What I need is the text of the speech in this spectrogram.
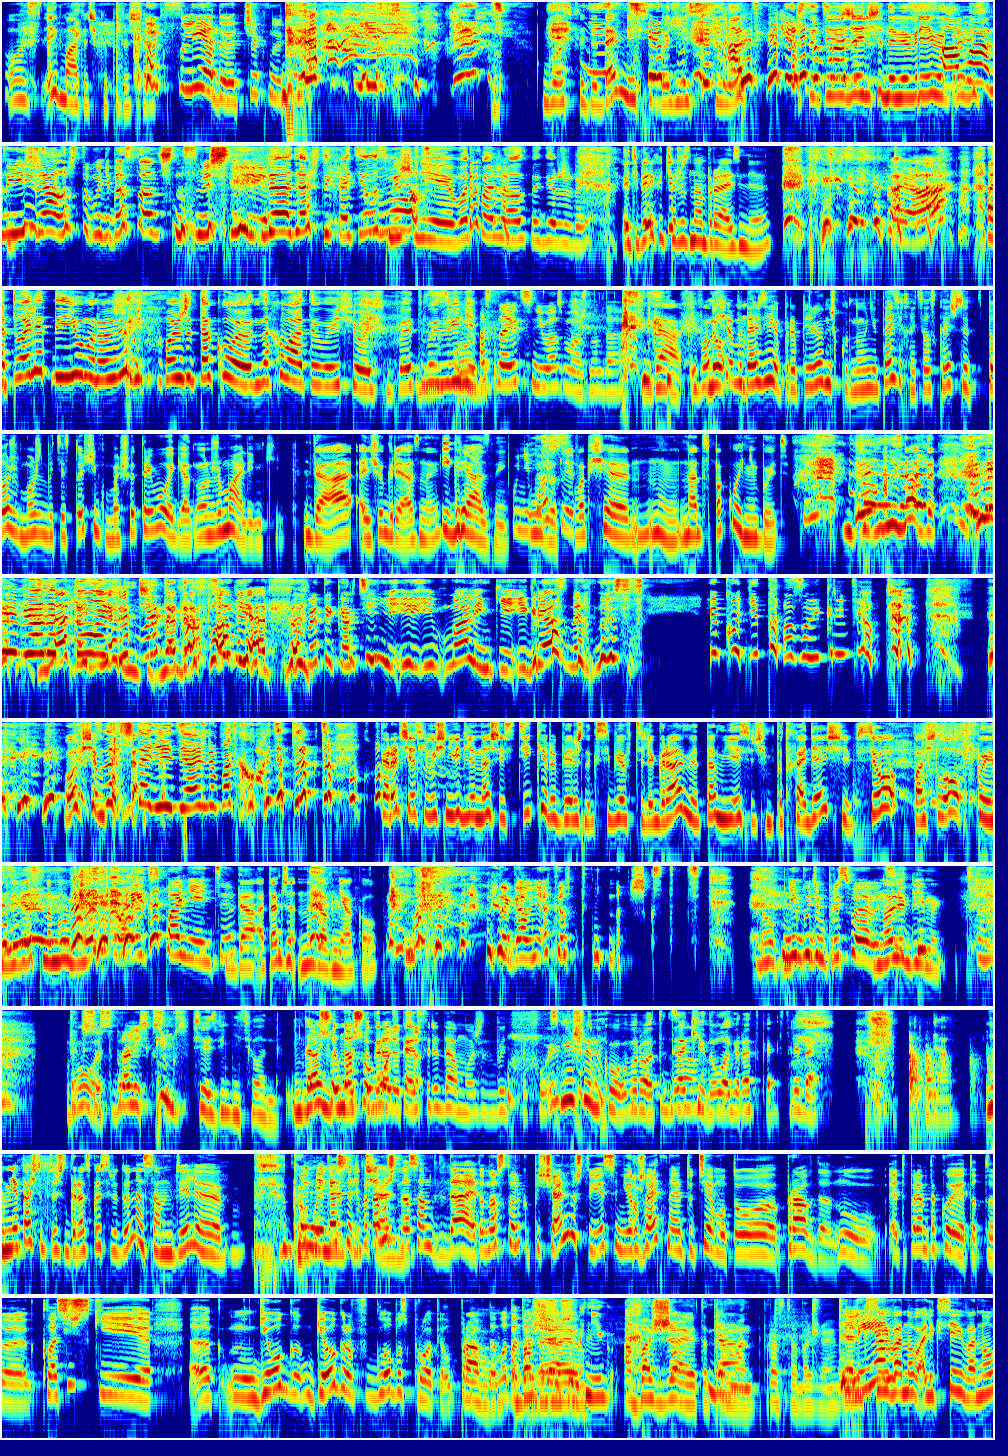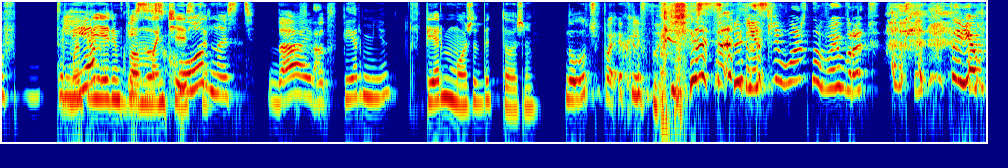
О, с- И маточкой подышать. Как следует чихнуть. Господи, дай мне сегодня силы. А ты С этими женщинами время сама провести. наезжала, что мы недостаточно смешные. Да, да, что ты хотела Вот. смешнее. Вот, пожалуйста, держи. А теперь я хочу разнообразнее. Такая, а? А туалетный юмор, он же, он же такой, он захватывающий очень, поэтому извини. Остановиться невозможно, да. Да, и в Ну, общем... подожди, я про пеленочку на унитазе хотела сказать, что это тоже может быть источником большой тревоги. Он же маленький. Да, а еще грязный. И грязный. Унитаз Ужас. Ли? Вообще, ну, надо спокойнее быть. Не надо, не надо нервничать, надо расслабляться. В этой картине и, маленькие, и грязные относятся и к унитазу, и к ребенку. В общем, Значит, они идеально подходят друг другу. Короче, если вы еще не видели наши стикеры бережно к себе в Телеграме, там есть очень подходящий. Все пошло по известному месту. По экспоненте. Да, а также наговнякал. Наговнякал это не наш, кстати. Не будем присваивать. Но любимый. Так Вот. все, собрались к суксу. Все, извините, ладно. Никогда не Даша- думала, Даша что городская уволится. среда может быть такой. Смешинку в рот закинула городская среда. Да. Но мне кажется, потому что с городской средой на самом деле все Ну, довольно Мне кажется, это потому что печально. на самом деле, да, это настолько печально, что если не ржать на эту тему, то правда, ну, это прям такой этот э, классический э, геог- географ глобус пропил, правда. О, вот это обожаю. же. эту книгу. Обожаю этот Да. роман. Просто обожаю. И Алексей Тлен, Иванов, Алексей Иванов, мы Тлен, приедем к вам в Манчестер. да, и А вот, в Перми нет? В Пермь, может быть, тоже. ну, лучше поехали в Манчестер, если можно выбрать, то я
